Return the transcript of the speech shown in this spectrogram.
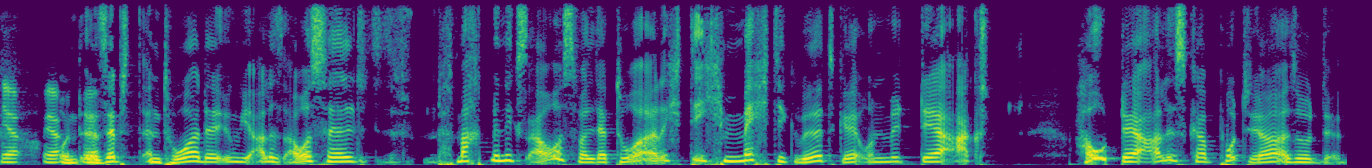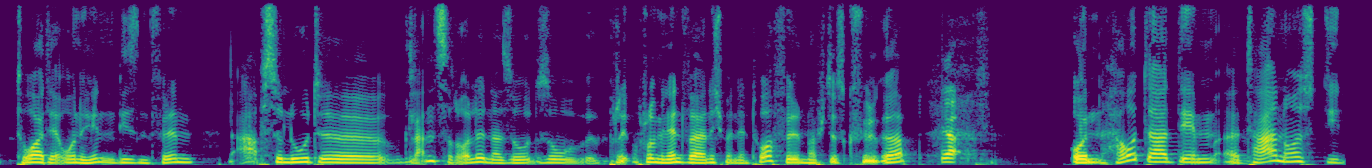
Ja, ja. Und äh, ja. selbst ein Tor, der irgendwie alles aushält, das macht mir nichts aus, weil der Tor richtig mächtig wird, gell, und mit der Axt haut der alles kaputt, ja. Also der Tor hat ja ohnehin in diesem Film eine absolute Glanzrolle. Na, so, so prominent war er nicht mehr in den Torfilmen, habe ich das Gefühl gehabt. Ja. Und haut da dem äh, Thanos die,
